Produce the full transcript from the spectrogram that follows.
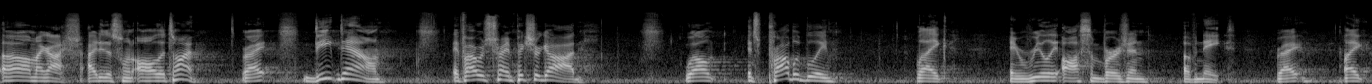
oh my gosh, I do this one all the time, right? Deep down, if I was trying to picture God, well, it's probably like a really awesome version of Nate right? Like,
